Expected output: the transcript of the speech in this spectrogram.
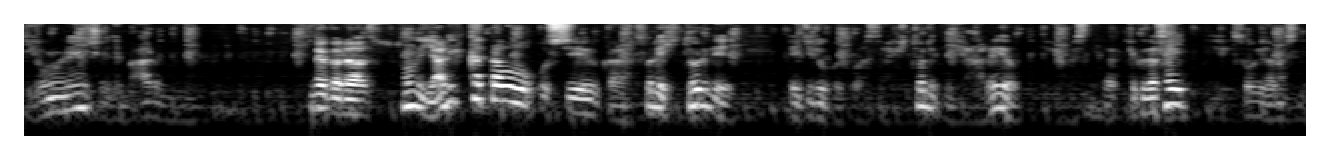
基本練習でもあるので、だから、そのやり方を教えるから、それ一人でできることはさ、一人でやれよっていう話でやってくださいっていう、そういう話で、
